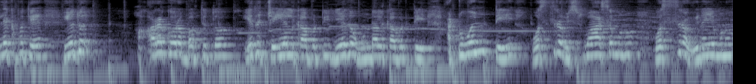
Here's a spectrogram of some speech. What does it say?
లేకపోతే ఏదో అరకొర భక్తితో ఏదో చేయాలి కాబట్టి ఏదో ఉండాలి కాబట్టి అటువంటి వస్త్ర విశ్వాసమును వస్త్ర వినయమును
